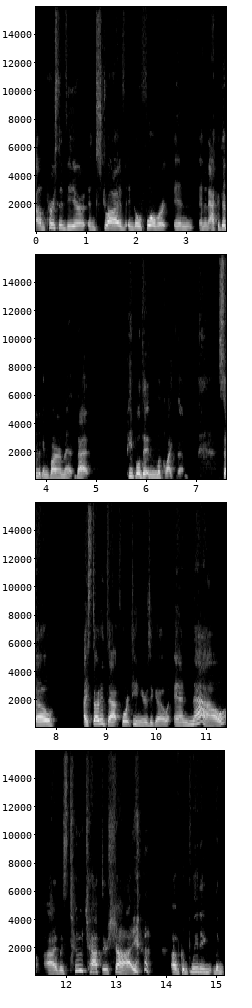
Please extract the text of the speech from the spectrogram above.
um, persevere and strive and go forward in, in an academic environment that people didn't look like them. So I started that 14 years ago, and now I was two chapters shy of completing the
